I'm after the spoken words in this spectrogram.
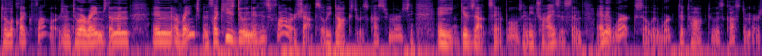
to look like flowers and to arrange them in, in arrangements like he's doing in his flower shop. So he talks to his customers and he gives out samples and he tries this thing and it works. So it worked to talk to his customers.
